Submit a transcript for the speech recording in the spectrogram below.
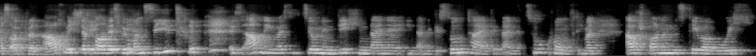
was aktuell auch nicht der Fall ist, wie man sieht. Ist auch eine Investition in dich, in deine, in deine Gesundheit, in deine Zukunft. Ich meine, auch spannendes Thema, wo ich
